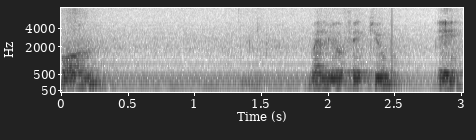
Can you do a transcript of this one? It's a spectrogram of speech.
upon value of a cube a.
